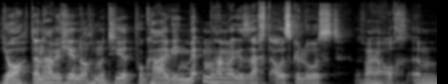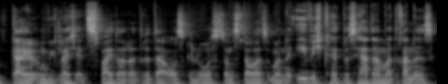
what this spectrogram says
ja, dann habe ich hier noch notiert, Pokal gegen Meppen haben wir gesagt, ausgelost. Das war ja auch ähm, geil, irgendwie gleich als Zweiter oder Dritter ausgelost, sonst dauert es immer eine Ewigkeit, bis Hertha mal dran ist.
